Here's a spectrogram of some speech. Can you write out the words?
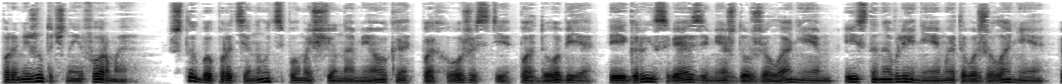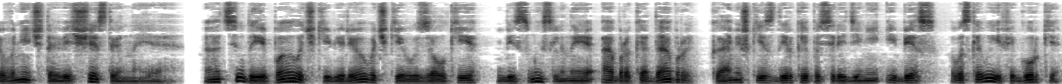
промежуточные формы, чтобы протянуть с помощью намека, похожести, подобия игры связи между желанием и становлением этого желания в нечто вещественное. Отсюда и палочки, веревочки, узелки, бессмысленные абракадабры, камешки с дыркой посередине и без, восковые фигурки.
